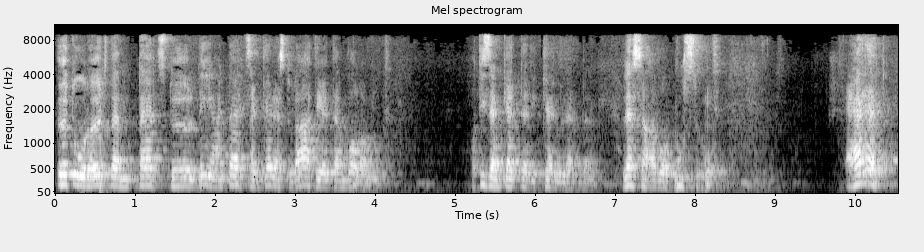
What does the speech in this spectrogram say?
5 óra 50 perctől néhány percen keresztül átéltem valamit. A 12. kerületben, leszállva a buszról. Erre,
